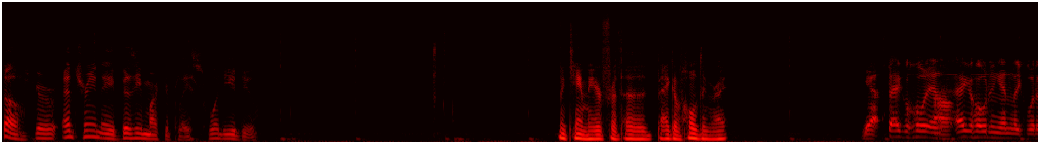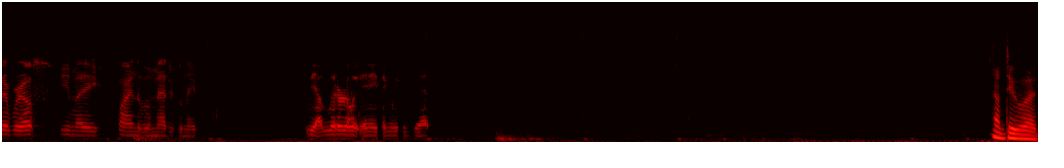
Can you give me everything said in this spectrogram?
So you're entering a busy marketplace. What do you do? We came here for the bag of holding, right? Yeah. Bag of holding, Oh. bag of holding, and like whatever else you may find of a magical name. Yeah, literally anything we can get. I'll do a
